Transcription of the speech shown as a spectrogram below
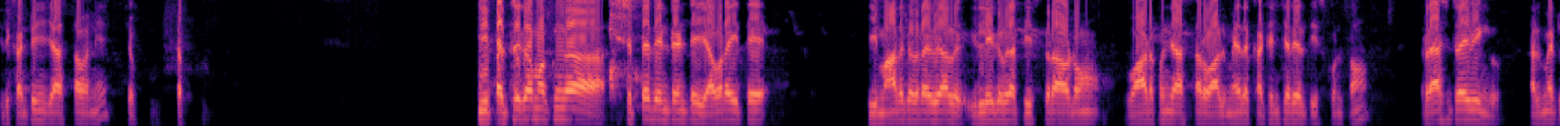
ఇది కంటిన్యూ చేస్తామని చెప్ చెప్ ఈ పత్రికాముఖంగా చెప్పేది ఏంటంటే ఎవరైతే ఈ మాదక ద్రవ్యాలు ఇల్లీగల్గా తీసుకురావడం వాడకం చేస్తారో వాళ్ళ మీద కఠిన చర్యలు తీసుకుంటాం. ర్యాష్ డ్రైవింగ్ హెల్మెట్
